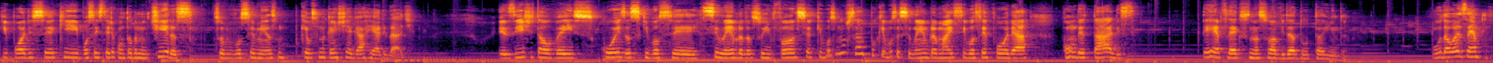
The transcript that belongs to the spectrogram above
Que pode ser que você esteja contando mentiras sobre você mesmo, porque você não quer enxergar a realidade. Existe talvez coisas que você se lembra da sua infância que você não sabe por que você se lembra, mas se você for olhar com detalhes, tem reflexos na sua vida adulta ainda. Vou dar um exemplo.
